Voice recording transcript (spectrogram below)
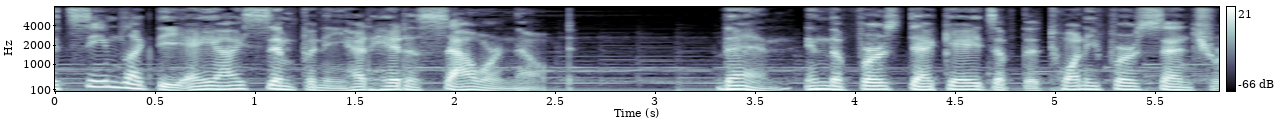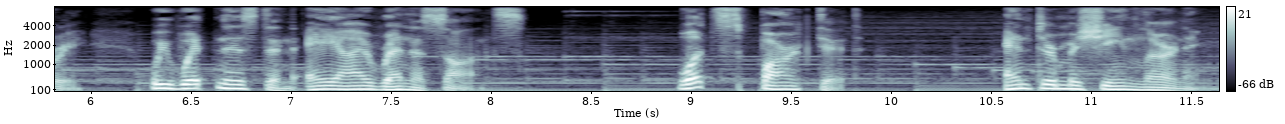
It seemed like the AI symphony had hit a sour note. Then, in the first decades of the 21st century, we witnessed an AI renaissance. What sparked it? Enter machine learning,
